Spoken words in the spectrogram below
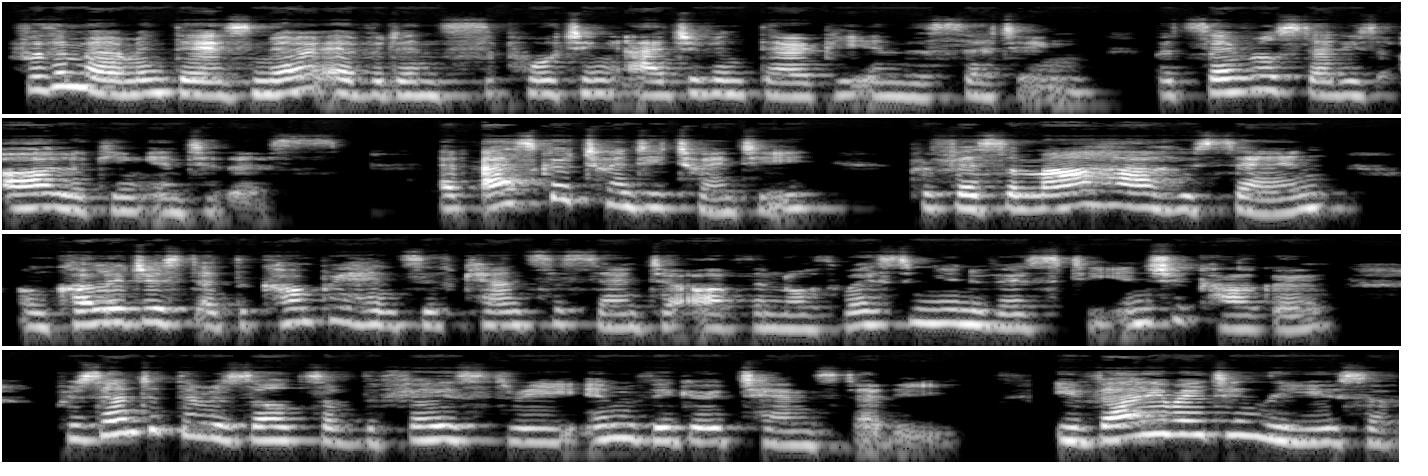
For the moment, there is no evidence supporting adjuvant therapy in this setting, but several studies are looking into this. At ASCO 2020, Professor Maha Hussain, oncologist at the Comprehensive Cancer Center of the Northwestern University in Chicago, presented the results of the phase 3 IMvigor10 study, evaluating the use of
